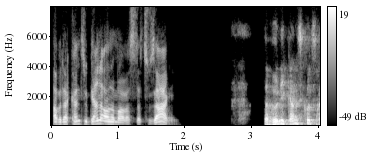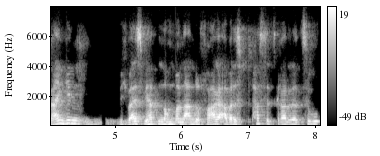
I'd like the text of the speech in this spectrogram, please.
Aber da kannst du gerne auch noch mal was dazu sagen. Da würde ich ganz kurz reingehen. Ich weiß, wir hatten noch mal eine andere Frage, aber das passt jetzt gerade dazu,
